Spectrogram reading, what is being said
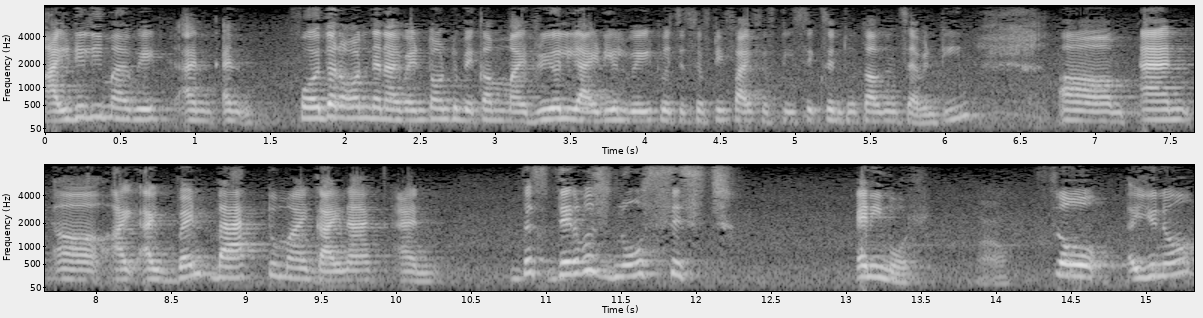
ideally my weight, and and further on, then I went on to become my really ideal weight, which is 55, 56 in 2017. Um, and uh, I, I went back to my gynac, and this there was no cyst anymore. Wow. So, uh, you know,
